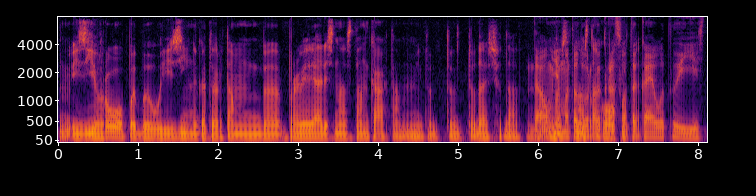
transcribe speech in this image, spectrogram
из Европы БУ резины, которые там да, проверялись на станках, там, и туда-сюда. Да, у, меня нас, Матадор как раз вот такая вот и есть.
